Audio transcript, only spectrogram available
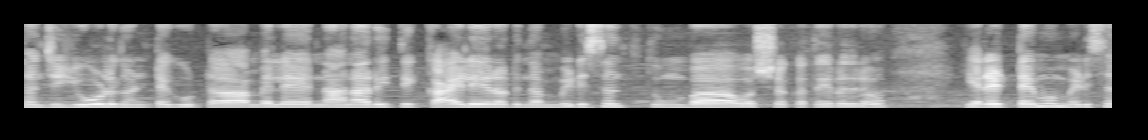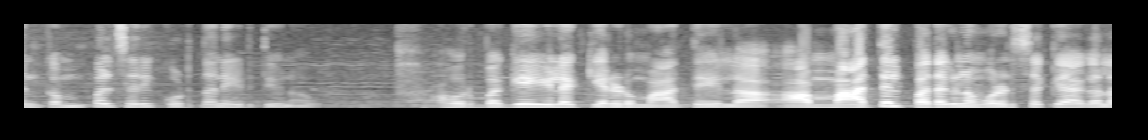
ಸಂಜೆ ಏಳು ಗಂಟೆಗೆ ಊಟ. ಆಮೇಲೆ ನಾನಾ ರೀತಿ ಕಾಯಿಲೆ ಇರೋದ್ರಿಂದ ಮೆಡಿಸಿನ್ಸ್ ತುಂಬ ಅವಶ್ಯಕತೆ ಇರೋದ್ರು ಎರಡು ಟೈಮು ಮೆಡಿಸಿನ್ ಕಂಪಲ್ಸರಿ ಕೊಡ್ತಾನೆ ಇರ್ತೀವಿ ನಾವು. ಅವ್ರ ಬಗ್ಗೆ ಹೇಳಕ್ಕೆ ಎರಡು ಮಾತೇ ಇಲ್ಲ. ಆ ಮಾತಲ್ಲಿ ಪದಗಳನ್ನ ಹೊರಡ್ಸೋಕ್ಕೆ ಆಗಲ್ಲ.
